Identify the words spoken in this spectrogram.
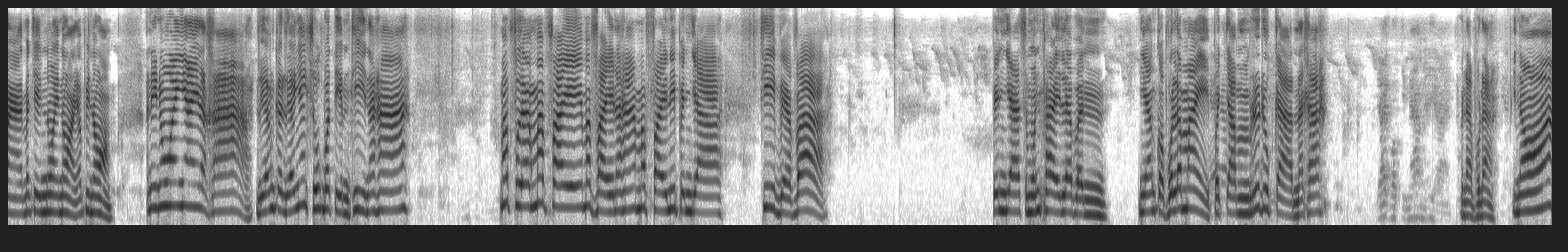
มามันจะหน่วยหน่อยนะพี่น้อง อันนี้หน่วยใหญ่ละค่ะ เหลืองกับเหลืองยังสุกบ่เต็มที่นะคะมาเฟืองมาไฟมาไฟนะฮะมาไฟนี่เป็นยาที่แบบว่า เป็นยาสมุนไพรแล้วมันยังกับผลไม้ประจำฤดูกาลนะคะ พูน่ะพูน่ะพี่น้อง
